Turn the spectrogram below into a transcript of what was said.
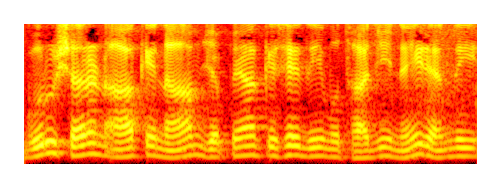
ਗੁਰੂ ਸ਼ਰਨ ਆ ਕੇ ਨਾਮ ਜਪਿਆ, ਕਿਸੇ ਦੀ ਮੁਤਾਜੀ ਨਹੀਂ ਰਹਿੰਦੀ।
